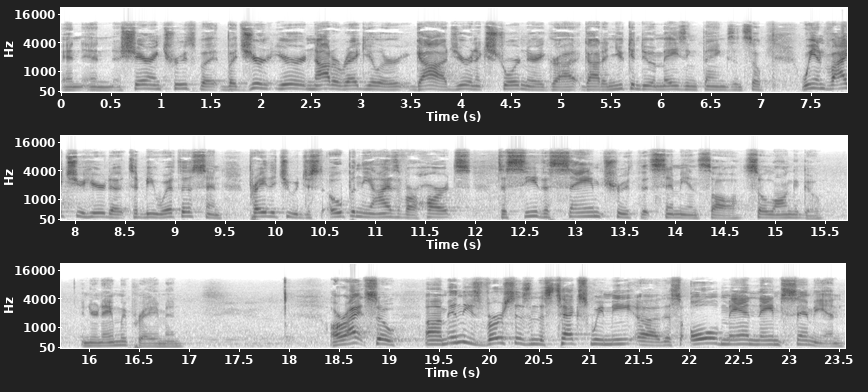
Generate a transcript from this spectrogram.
and, and sharing truth, but, but you're, you're not a regular God. You're an extraordinary God, and you can do amazing things. And so we invite you here to, to be with us and pray that you would just open the eyes of our hearts to see the same truth that Simeon saw so long ago. In your name we pray, amen. All right, so um, in these verses in this text, we meet uh, this old man named Simeon.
